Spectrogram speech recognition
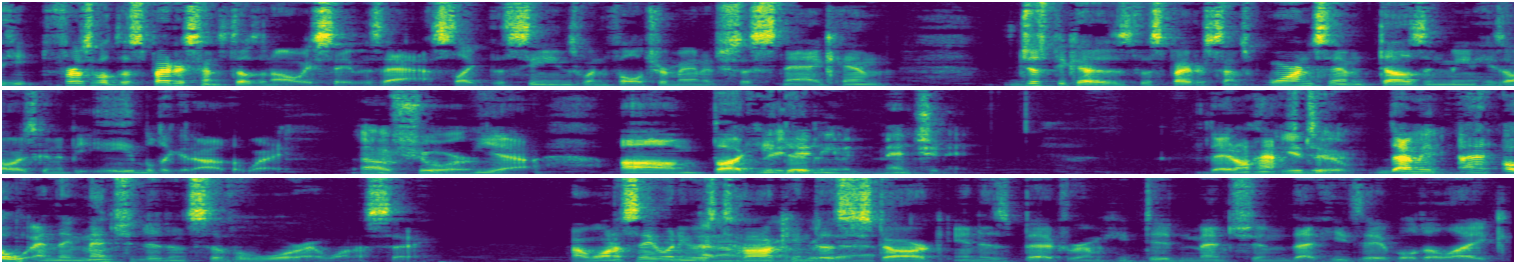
He, first of all, the spider sense doesn't always save his ass. Like the scenes when Vulture managed to snag him. Just because the spider sense warns him doesn't mean he's always going to be able to get out of the way. Oh, sure. Yeah. Um, but he they did. didn't even mention it. They don't have Either. to. I mean, oh, and they mentioned it in Civil War. I want to say. I want to say when he was talking to that. Stark in his bedroom, he did mention that he's able to like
